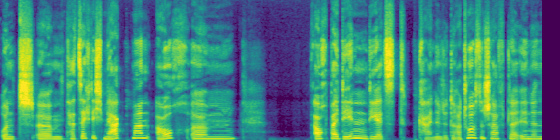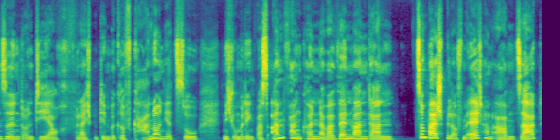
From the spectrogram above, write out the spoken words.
Und ähm, tatsächlich merkt man auch, ähm, auch bei denen, die jetzt keine LiteraturwissenschaftlerInnen sind und die auch vielleicht mit dem Begriff Kanon jetzt so nicht unbedingt was anfangen können, aber wenn man dann zum Beispiel auf dem Elternabend sagt,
